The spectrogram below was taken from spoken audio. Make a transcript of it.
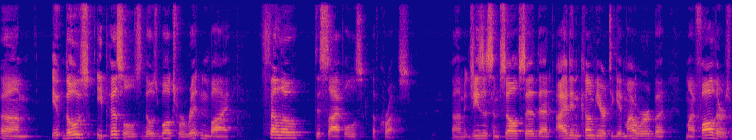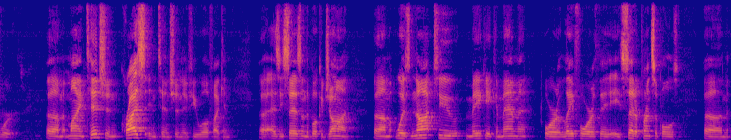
Um, it, those epistles, those books were written by fellow disciples of Christ. Um, Jesus himself said that I didn't come here to give my word, but my Father's word. Um, my intention, Christ's intention, if you will, if I can, uh, as he says in the book of John, um, was not to make a commandment or lay forth a, a set of principles um,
